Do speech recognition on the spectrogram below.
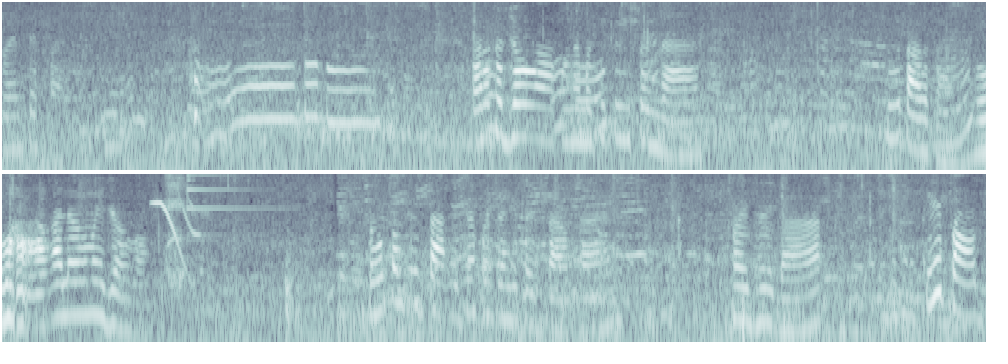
25. Oh, baboy. Para sa jowa ko na mag-tuition na 2,000. Wow, akala mo may jowa. So, complete package na for 25,000. Charger dock. Earpods.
